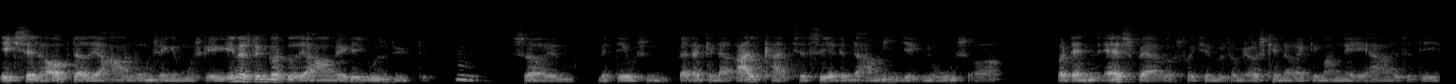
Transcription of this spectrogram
ikke selv har opdaget, jeg har. Nogle ting, jeg måske inderst inde godt ved, jeg har, men jeg kan ikke uddybe det. Mm. Så øhm, men det er jo sådan, hvad der generelt karakteriserer dem, der har min diagnose, og hvordan Aspergers for eksempel, som jeg også kender rigtig mange af, er. Altså det,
